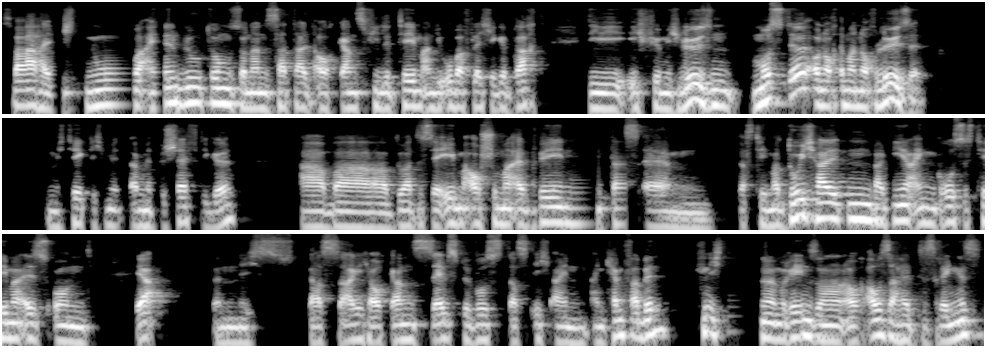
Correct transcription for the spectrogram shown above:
Es war halt nicht nur eine Blutung, sondern es hat halt auch ganz viele Themen an die Oberfläche gebracht, die ich für mich lösen musste und auch immer noch löse und mich täglich mit, damit beschäftige. Aber du hattest ja eben auch schon mal erwähnt, dass ähm, das Thema Durchhalten bei mir ein großes Thema ist. Und ja, wenn ich das sage ich auch ganz selbstbewusst, dass ich ein, ein Kämpfer bin. Nicht nur im Ring, sondern auch außerhalb des Ringes.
